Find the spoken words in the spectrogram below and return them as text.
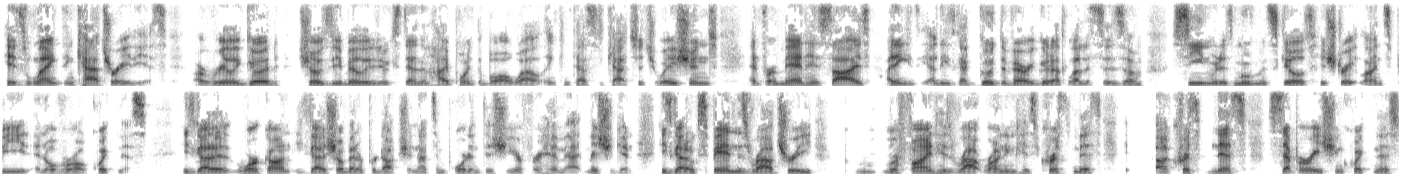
His length and catch radius are really good, shows the ability to extend and high point the ball well in contested catch situations. And for a man his size, I think he's, I think he's got good to very good athleticism, seen with his movement skills, his straight line speed, and overall quickness. He's got to work on. He's got to show better production. That's important this year for him at Michigan. He's got to expand his route tree, refine his route running, his crispness, uh, crispness, separation quickness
